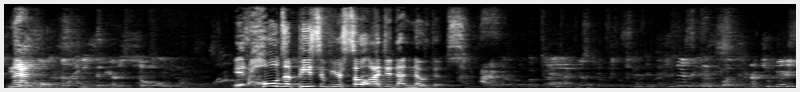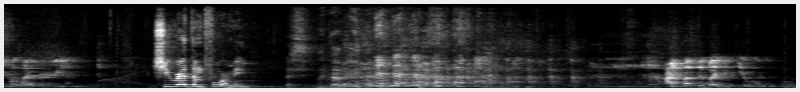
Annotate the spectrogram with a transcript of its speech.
It Matt, holds a piece of your soul. it holds a piece of your soul. I did not know this. Aren't you married to a librarian? She read them for me. I thought that might be theological. A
